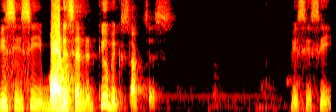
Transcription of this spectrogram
BCC body centered cubic structures. BCC.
